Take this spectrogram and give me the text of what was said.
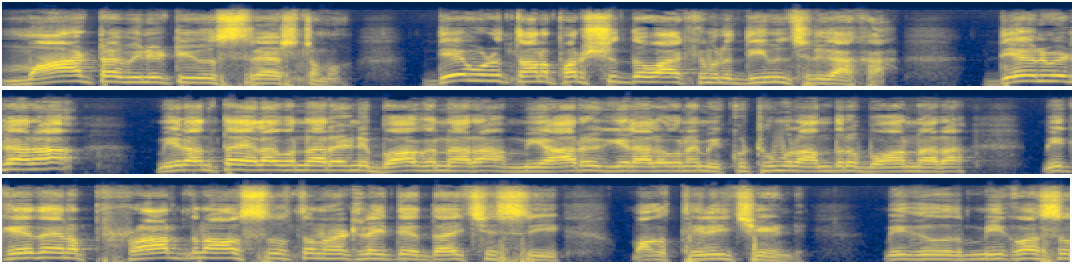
మాట వినిటియు శ్రేష్టము. దేవుడు తన పరిశుద్ధ వాక్యమును దీవించునుగాక. దేవుని బిడ్డారా మీరంతా ఎలా ఉన్నారండి బాగున్నారా? మీ ఆరోగ్యాలు ఎలా ఉన్నాయి మీ కుటుంబంలో అందరూ బాగున్నారా? మీకు ఏదైనా ప్రార్థన అవసరమైనట్లయితే దయచేసి మాకు తెలియచేయండి. మీకు మీకోసం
